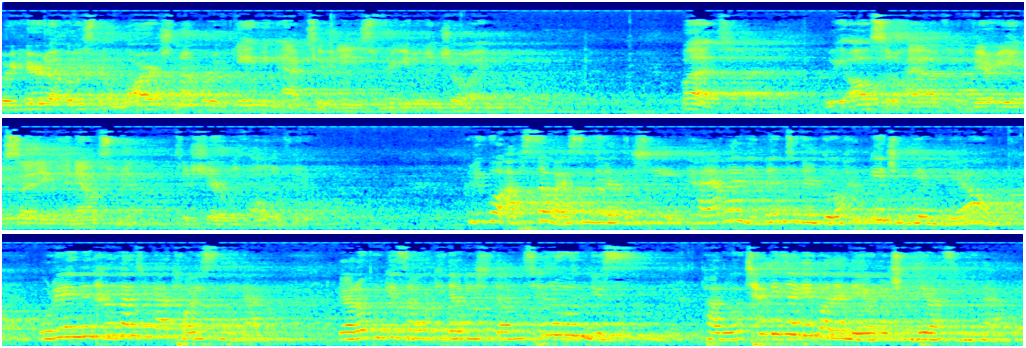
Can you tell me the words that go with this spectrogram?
we're here to host a large number of gaming activities for you to enjoy. But we also have a very exciting announcement to share with all of you. 그리고 앞서 말씀드렸듯이 다양한 이벤트들도 함께 준비했는데요. 올해에는 한 가지가 더 있습니다. 여러분께서 기다리시던 새로운 뉴스, 바로 차기작에 관한 내용을 준비해왔습니다.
